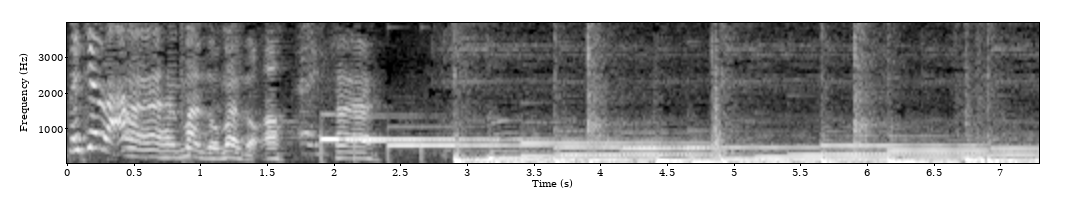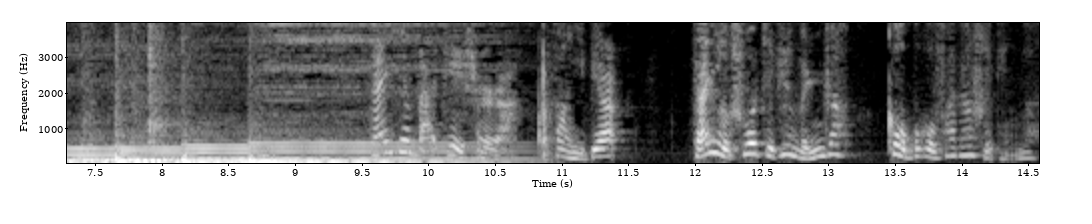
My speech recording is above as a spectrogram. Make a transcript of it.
再见了啊。哎哎，慢走慢走啊！哎哎哎。咱先把这事儿啊放一边儿，咱就说这篇文章够不够发表水平吧。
